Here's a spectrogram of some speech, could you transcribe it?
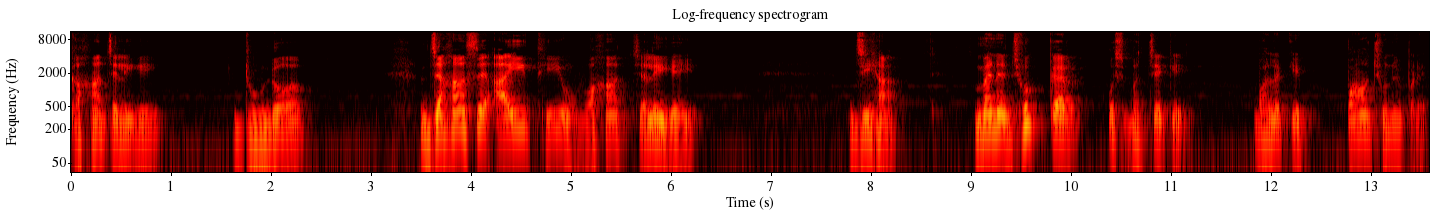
कहाँ चली गई? ढूंढो अब। जहाँ से आई थी, वहाँ चली गई। जी हाँ, मैंने झुककर उस बच्चे के, बालक के पाँव छूने पड़े।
